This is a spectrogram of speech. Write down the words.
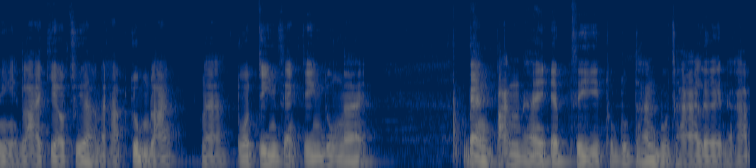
นี่ลายเกลียวเชือกนะครับ จุ่มลักนะ ตัวจริงแสงจริงดูง่าย แบ่งปันให้ FC ทุกๆทท่านบูชาเลยนะครับ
